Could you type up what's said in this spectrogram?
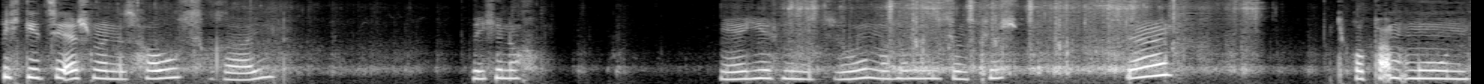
Ich gehe jetzt hier erstmal in das Haus rein. Welche noch? Ja, hier ist Munition. Noch eine Munitionskiste. Ich brauche Pumpmoon.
